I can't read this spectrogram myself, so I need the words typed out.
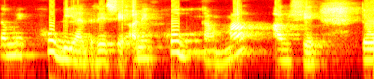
તમને ખૂબ યાદ રહેશે અને ખૂબ કામમાં આવશે. તો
